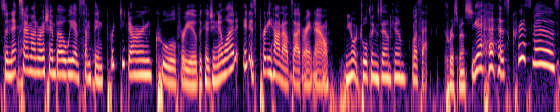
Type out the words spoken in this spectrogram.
So next time on Rochambeau, we have something pretty darn cool for you because you know what? It is pretty hot outside right now. You know what cool things down, Kim? What's that? Christmas. Yes, Christmas.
